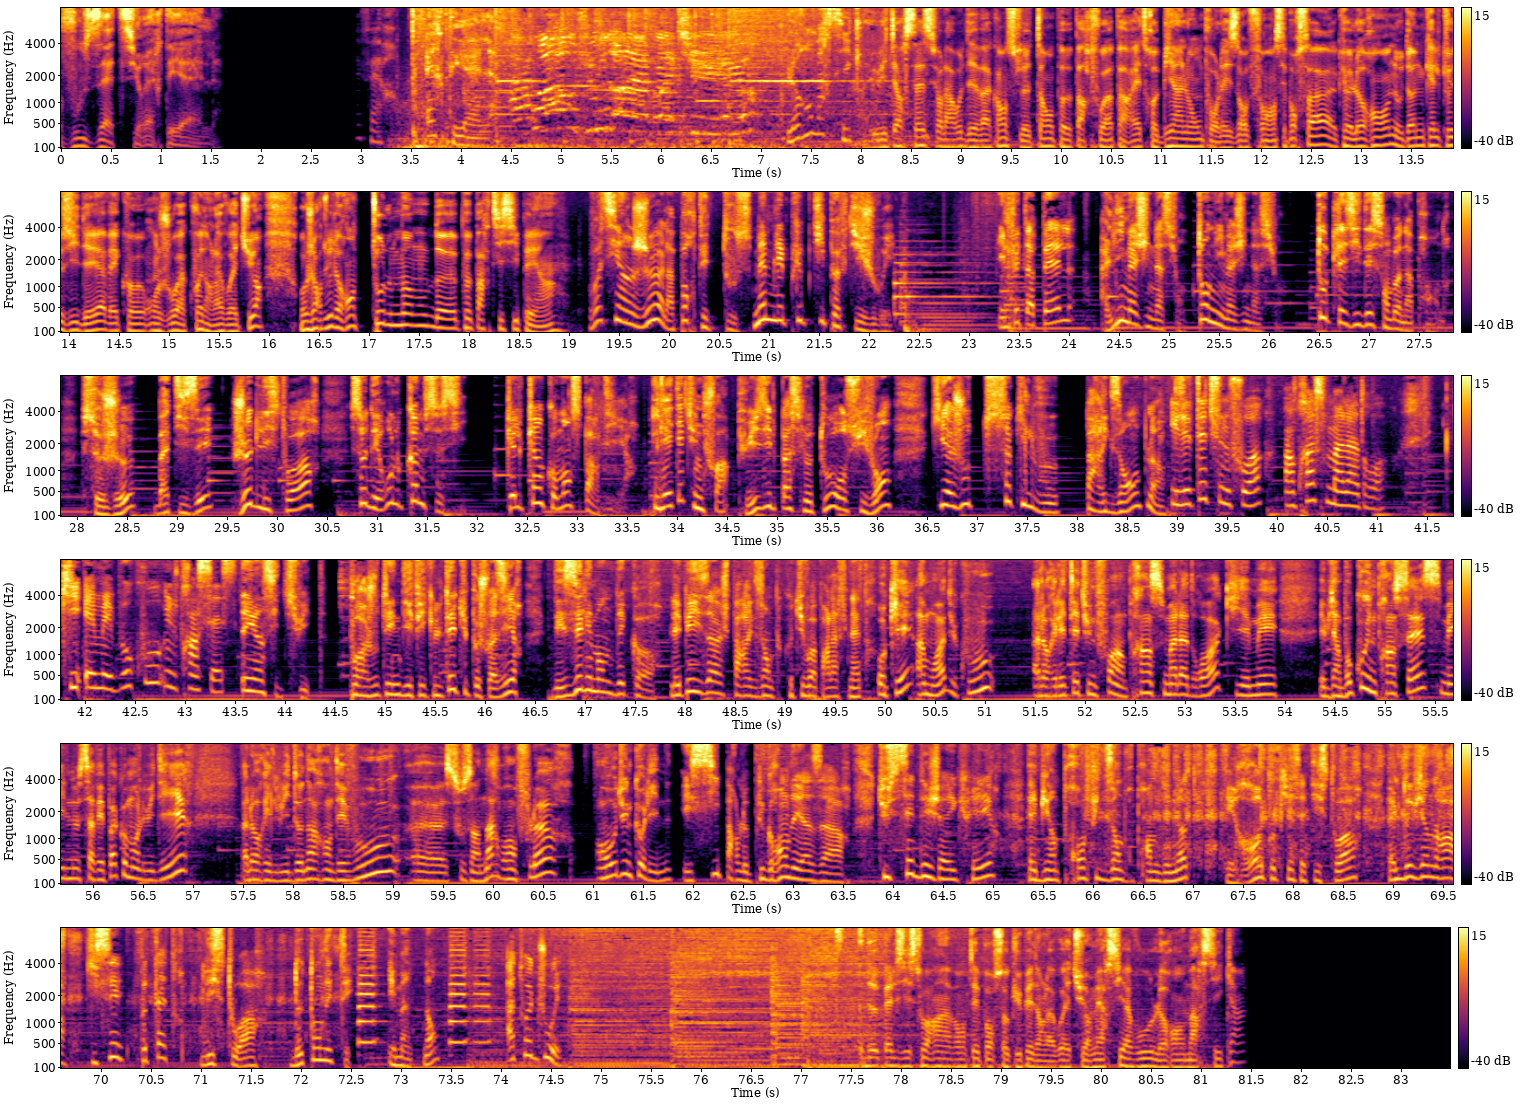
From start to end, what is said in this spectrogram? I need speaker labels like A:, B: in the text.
A: vous êtes sur RTL.
B: RTL. Laurent Marsic.
C: 8h16 sur la route des vacances, le temps peut parfois paraître bien long pour les enfants. C'est pour ça que Laurent nous donne quelques idées avec euh, on joue à quoi dans la voiture. Aujourd'hui, Laurent, tout le monde peut participer. Hein.
D: Voici un jeu à la portée de tous, même les plus petits peuvent y jouer. Il fait appel à l'imagination, ton imagination. Toutes les idées sont bonnes à prendre. Ce jeu, baptisé Jeu de l'histoire, se déroule comme ceci. Quelqu'un commence par dire.
B: Il était une fois.
D: Puis il passe le tour au suivant qui ajoute ce qu'il veut. Par exemple,
E: Il était une fois un prince maladroit qui aimait beaucoup une princesse.
D: et ainsi de suite. Pour ajouter une difficulté, tu peux choisir des éléments de décor. Les paysages, par exemple, que tu vois par la fenêtre.
F: Ok, à moi du coup. Alors il était une fois un prince maladroit qui aimait eh bien beaucoup une princesse, mais il ne savait pas comment lui dire. Alors il lui donna rendez-vous euh, sous un arbre en fleurs en haut d'une colline.
D: Et si par le plus grand des hasards, tu sais déjà écrire, eh bien profites-en pour prendre des notes et recopier cette histoire. Elle deviendra, qui sait, peut-être, l'histoire de ton été. Et maintenant, à toi de jouer.
C: De belles histoires à inventer pour s'occuper dans la voiture. Merci à vous, Laurent Marsic.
